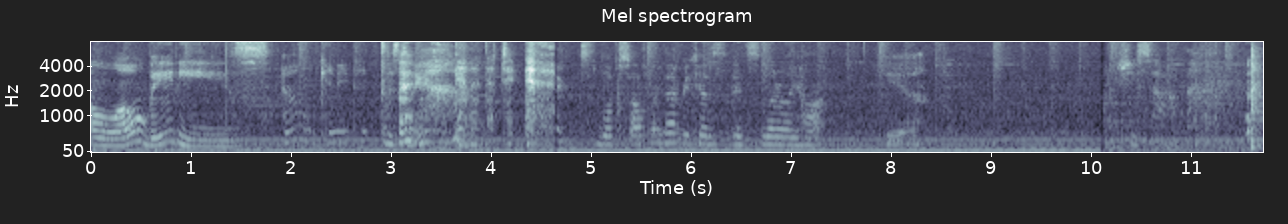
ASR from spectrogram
Hello, babies. Oh, can you t- just Can I touch it? look soft like that because it's literally hot. Yeah. She's hot.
